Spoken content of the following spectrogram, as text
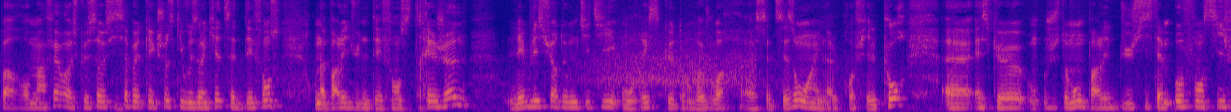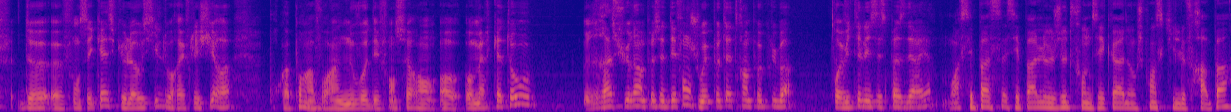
par Romain Fèvre. Est-ce que ça aussi, ça peut être quelque chose qui vous inquiète cette défense? On a parlé d'une défense très jeune. Les blessures d'Umtiti, on risque d'en revoir cette saison. il a le profil pour. Est-ce que justement, on parlait du système offensif de Fonseca Est-ce que là aussi, il doit réfléchir à pourquoi pas avoir un nouveau défenseur au mercato? Rassurer un peu cette défense, jouer peut-être un peu plus bas pour éviter les espaces derrière? Moi, c'est pas le jeu de Fonseca, donc je pense qu'il le fera pas.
